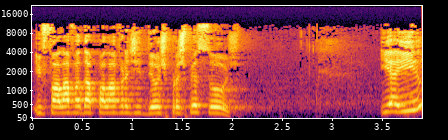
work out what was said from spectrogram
e falava da palavra de Deus para as pessoas. E aí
